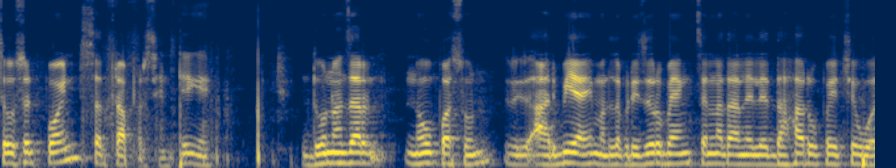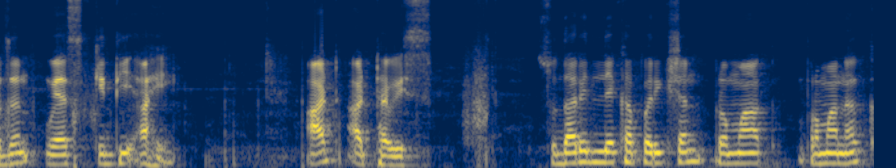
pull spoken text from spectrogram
चौसष्ट पॉईंट सतरा पर्सेंट ठीक आहे. दोन हजार नऊपासून आर बी आय मतलब रिझर्व्ह बँक चलनात आलेले दहा रुपयाचे वजन व्यास किती आहे? आठ अठ्ठावीस. सुधारित लेखापरीक्षण प्रमा प्रमाणक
